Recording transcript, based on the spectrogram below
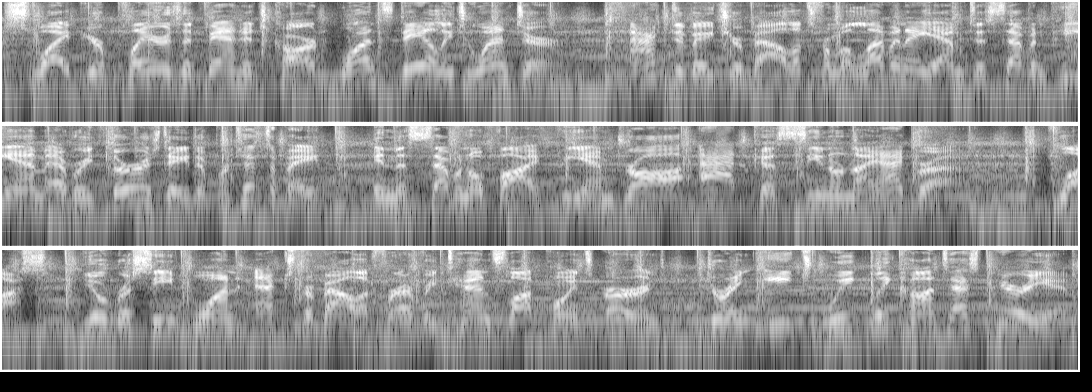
Swipe your Players Advantage card once daily to enter. Activate your ballots from 11 a.m. to 7 p.m. every Thursday to participate in the 7:05 p.m. draw at Casino Niagara. Plus, you'll receive one extra ballot for every 10 slot points earned during each weekly contest period.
